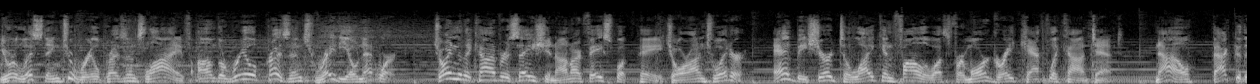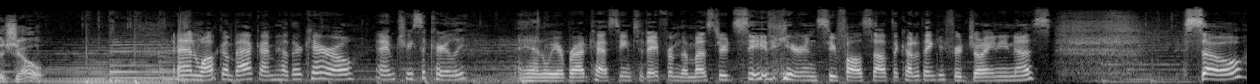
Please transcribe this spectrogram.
You're listening to Real Presence Live on the Real Presence Radio Network. Join in the conversation on our Facebook page or on Twitter. And be sure to like and follow us for more great Catholic content. Now, back to the show. And welcome back. I'm Heather Caro. I'm Teresa Curley. And we are broadcasting today from the Mustard Seed here in Sioux Falls, South Dakota. Thank you for joining us. So,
